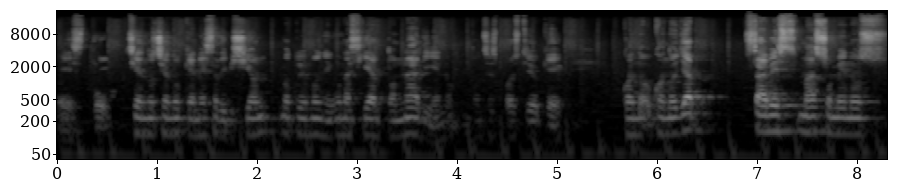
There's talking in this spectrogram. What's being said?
Este, siendo, siendo que en esa división no tuvimos ningún acierto nadie, ¿no? Entonces, por eso digo que cuando, cuando ya sabes más o menos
